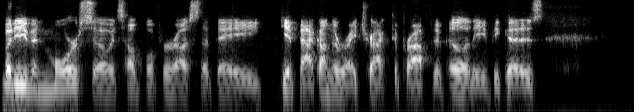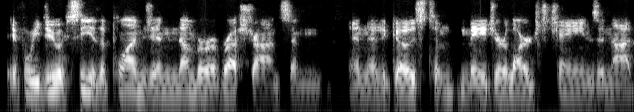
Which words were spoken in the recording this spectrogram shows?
But even more so, it's helpful for us that they get back on the right track to profitability because if we do see the plunge in number of restaurants and and that it goes to major large chains and not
